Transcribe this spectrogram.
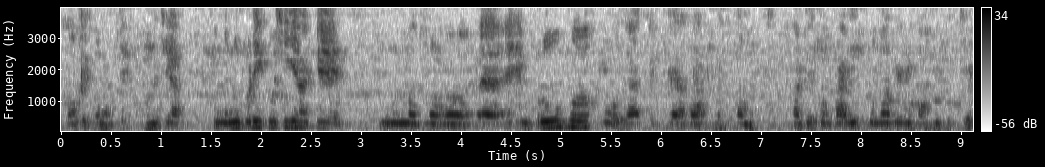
ਸਾਡੇ ਕੋਲ ਅੱਜ ਪਹੁੰਚਿਆ। ਸੋ ਮੈਨੂੰ ਬੜੀ ਖੁਸ਼ੀ ਆ ਕਿ ਮਤਲਬ ਇੰਪਰੂਵ ਹੋ ਗਿਆ ਸਿੱਖਿਆ ਦਾ ਸਿਸਟਮ ਸਾਡੇ ਸਰਕਾਰੀ ਸਕੂਲਾਂ ਦੇ ਵੀ ਕਾਫੀ ਬੱਚੇ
